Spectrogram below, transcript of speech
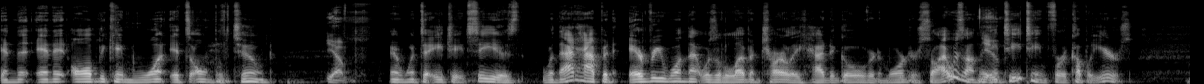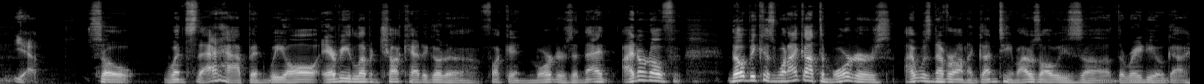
and the, and it all became one its own platoon Yep. and went to HHC. Is when that happened, everyone that was at 11 Charlie had to go over to mortars. So I was on the Yep. AT team for a couple years. Yeah. So once that happened, we all every eleven Chuck had to go to fucking mortars, and that I don't know if no because when I got to mortars, I was never on a gun team. I was always uh, the radio guy.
